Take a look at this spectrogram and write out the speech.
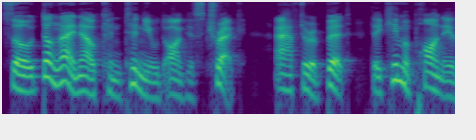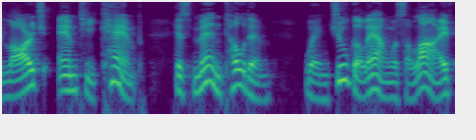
So Deng Ai now continued on his trek. After a bit, they came upon a large, empty camp. His men told him, when Zhuge Liang was alive,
